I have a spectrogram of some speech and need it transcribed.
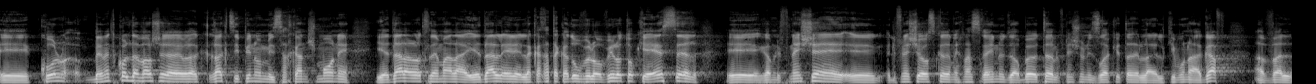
אה, כל, באמת כל דבר שרק רק ציפינו משחקן שמונה, ידע לעלות למעלה, ידע לקחת את הכדור ולהוביל אותו כעשר, אה, גם לפני, ש, לפני שאוסקר נכנס ראינו את זה הרבה יותר, לפני שהוא נזרק יותר לכיוון האגף, אבל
